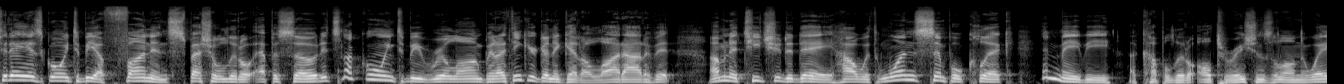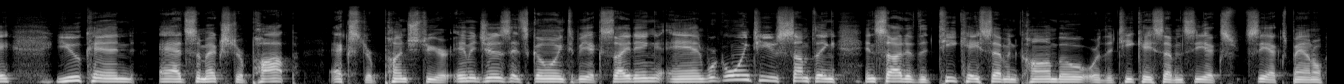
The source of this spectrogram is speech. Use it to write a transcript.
Today is going to be a fun and special little episode. It's not going to be real long, but I think you're going to get a lot out of it. I'm going to teach you today how, with one simple click and maybe a couple little alterations along the way, you can add some extra pop extra punch to your images. It's going to be exciting, and we're going to use something inside of the TK7 combo or the TK7 CX, CX panel,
